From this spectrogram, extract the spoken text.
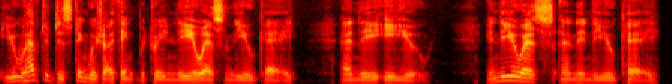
You have to distinguish, I think, between the US and the UK and the EU. In the US and in the UK,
